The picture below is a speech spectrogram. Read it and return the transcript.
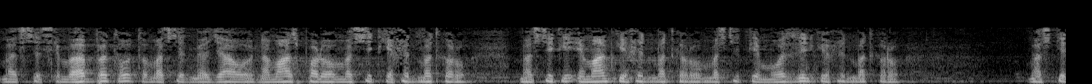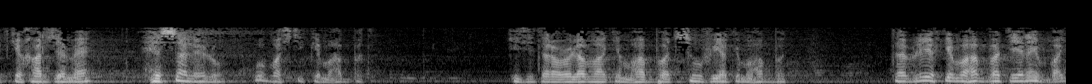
مسجد سے محبت ہو تو مسجد میں جاؤ، نماز پڑھو، مسجد کی خدمت کرو، مسجد کی امام کی خدمت کرو، مسجد کے مؤذن کی خدمت کرو۔ مسجد کے خرچے میں حصہ لے لو، وہ مسجد کی محبت۔ اسی طرح علماء کی محبت صوفیہ کی محبت۔ تبلیغ کی محبت یہ نہیں، بھائی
